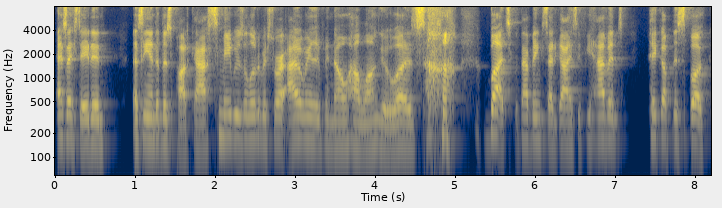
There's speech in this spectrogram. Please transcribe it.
as I stated, that's the end of this podcast. Maybe it was a little bit short. I don't really even know how long it was. but with that being said, guys, if you haven't, pick up this book,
